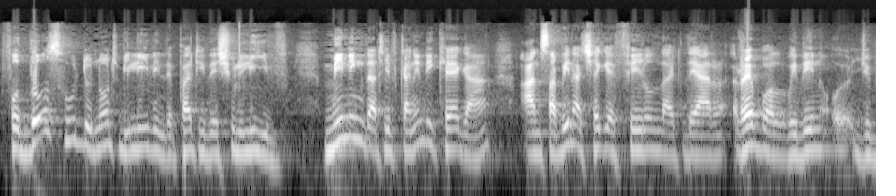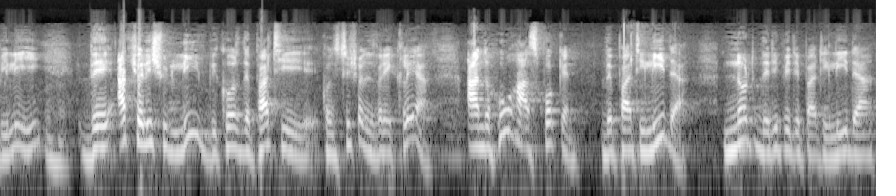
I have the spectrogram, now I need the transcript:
for those who do not believe in the party, they should leave. Meaning that if Kanini Kega and Sabina Chege feel like they are rebel within uh, Jubilee, they actually should leave because the party constitution is very clear. And who has spoken? The party leader not the deputy party leader,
